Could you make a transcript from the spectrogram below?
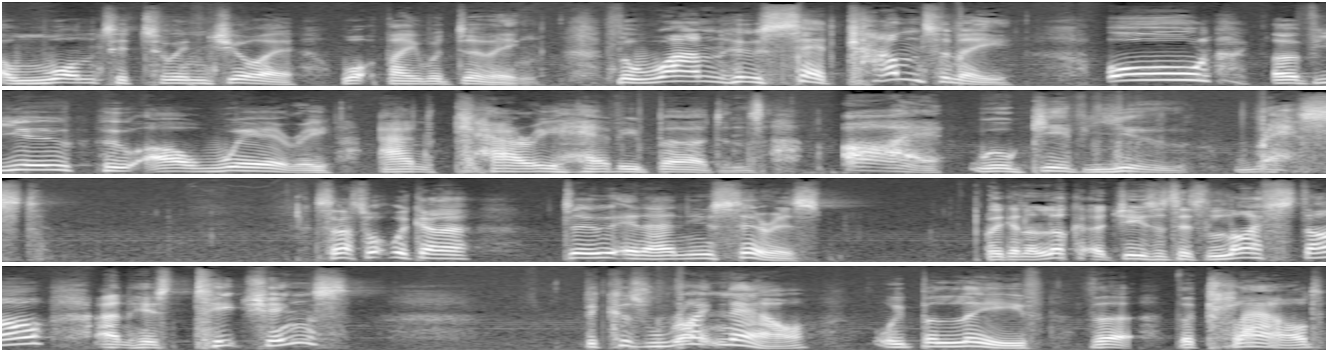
and wanted to enjoy what they were doing, the one who said, Come to me, all of you who are weary and carry heavy burdens, I will give you rest. So that's what we're going to do in our new series. We're going to look at Jesus' lifestyle and his teachings because right now we believe that the cloud,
